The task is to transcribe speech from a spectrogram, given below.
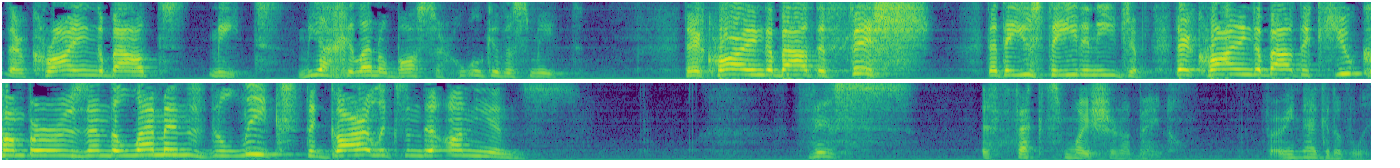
They're crying about meat. Miachilenu basar. Who will give us meat? They're crying about the fish that they used to eat in Egypt. They're crying about the cucumbers and the lemons, the leeks, the garlics and the onions. This affects Moshe Rabbeinu very negatively.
